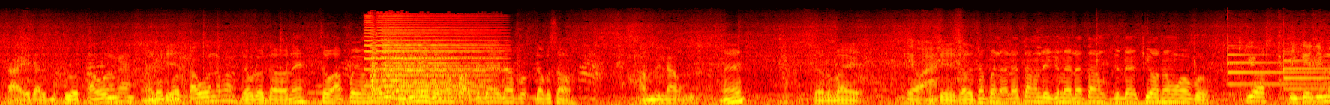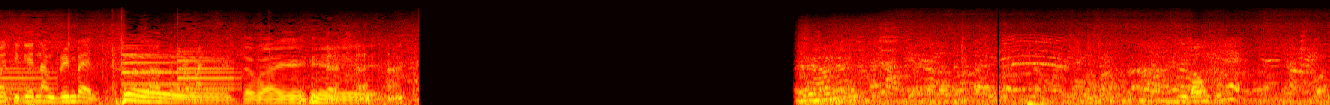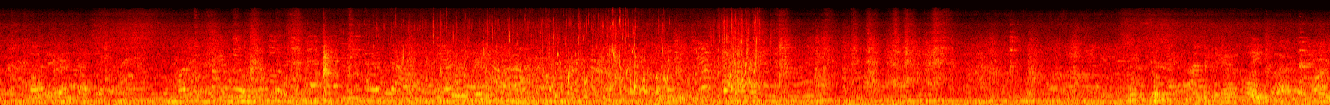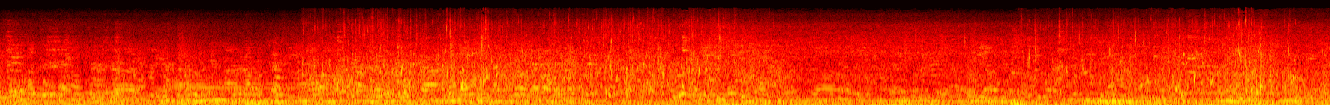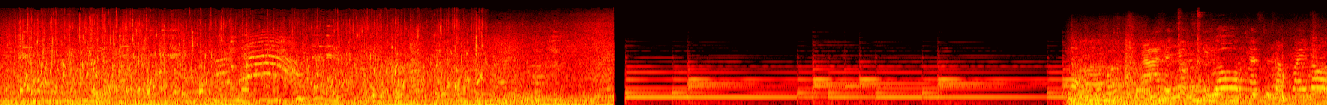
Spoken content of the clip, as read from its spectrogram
saya dah 20 tahun kan. Okey. 20 tahun apa? 20 tahun eh. So apa yang menarik kat sini saya nampak kedai dah dah besar. Alhamdulillah bang. Eh? Terbaik. Okey. Okey, kalau siapa nak datang dia kena datang kedai kios nama apa? Kios 3536 Green Bell. Pasar Terkramat. Terbaik. Ini daun punya. Ah, nanti sampai lo.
